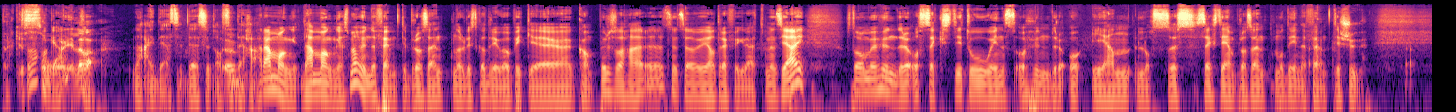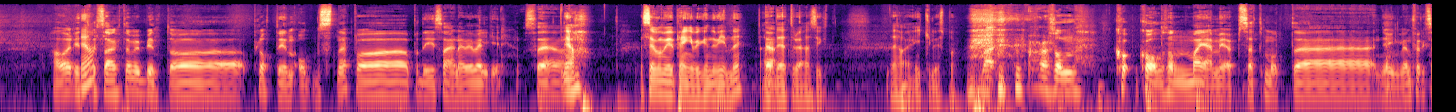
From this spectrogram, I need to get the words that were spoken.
Det er ikke Så så ille, da. Da. Nei, det, det, altså, det her er mange Det er mange som er under 50 når de skal drive og pikke kamper, så her syns jeg vi har treffet greit. Mens jeg står med 162 wins og 101 losses. 61% mot dine 57. Det hadde vært Ja. interessant om vi begynte å plotte inn oddsene på, på de seierne vi velger. Så Ja. Se hvor mye penger vi kunne vinne. Nei, Ja. Det tror jeg er sykt. Det har jeg ikke lyst på. Nei, for sånn, ca- Calle sånn Miami upset mot uh, New England f.eks.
